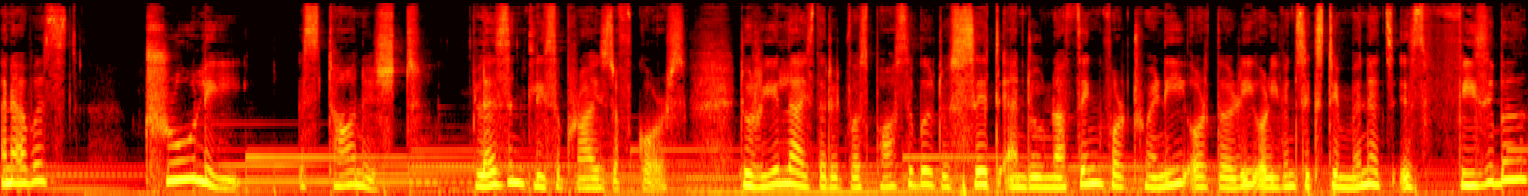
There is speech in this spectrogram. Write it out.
And I was truly astonished, pleasantly surprised, of course, to realize that it was possible to sit and do nothing for 20 or 30 or even 60 minutes is feasible.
